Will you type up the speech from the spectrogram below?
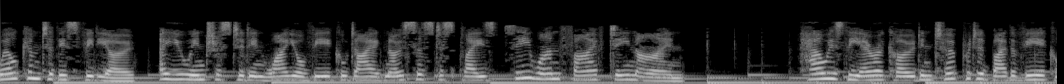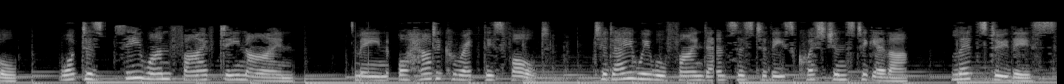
Welcome to this video. Are you interested in why your vehicle diagnosis displays C15D9? How is the error code interpreted by the vehicle? What does C15D9 mean, or how to correct this fault? Today we will find answers to these questions together. Let's do this.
